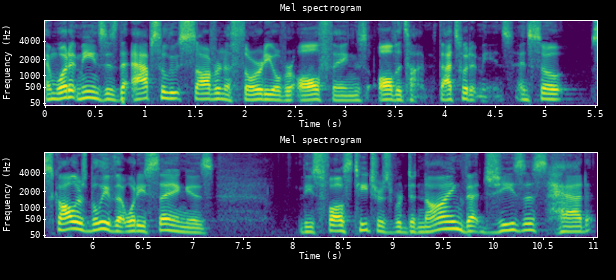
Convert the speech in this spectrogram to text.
And what it means is the absolute sovereign authority over all things all the time. That's what it means. And so scholars believe that what he's saying is these false teachers were denying that Jesus had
